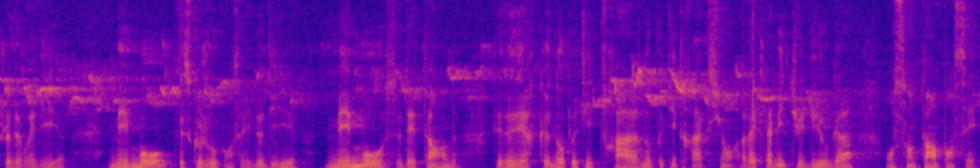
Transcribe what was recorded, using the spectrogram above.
je devrais dire, mes mots, c'est ce que je vous conseille de dire, mes mots se détendent, c'est-à-dire que nos petites phrases, nos petites réactions, avec l'habitude du yoga, on s'entend penser.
